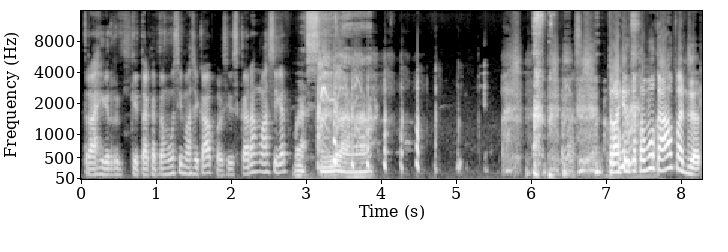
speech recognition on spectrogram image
Terakhir kita ketemu sih masih couple sih. Sekarang masih kan? Masih lah. Masih. Terakhir ketemu kapan Zar?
